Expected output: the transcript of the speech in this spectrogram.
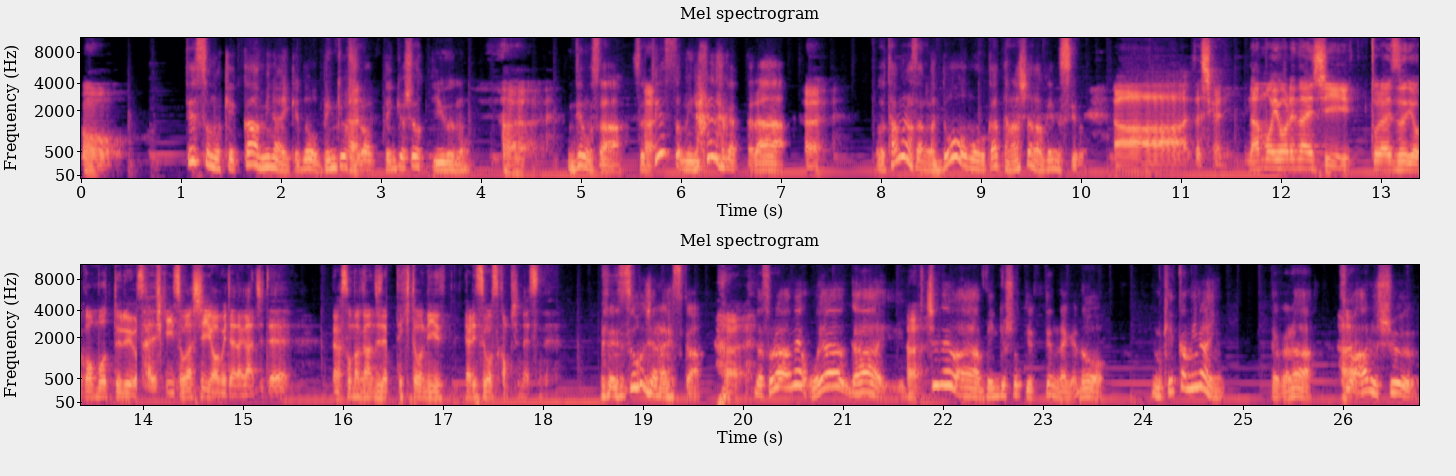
おテストの結果は見ないけど、勉強しろ、は勉強しろって言うの。ーはいはい。でもさ、それはいテスト見られなかったら、はい。田村さんがどう思うかって話なわけですよ。ああ、確かに。何も言われないし、とりあえず、よ、頑張ってるよ。最近忙しいよ、みたいな感じで。なんかそんな感じで適当にやり過ごすかもしれないですね。そうじゃないですか。はいそれはね、親が口では勉強しろって言ってんだけど、結果見ないんだから、それはある種、うん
